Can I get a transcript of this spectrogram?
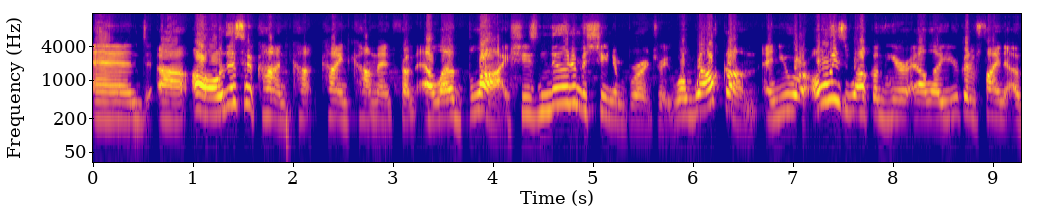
And uh, oh, this is a kind, kind comment from Ella Bly. She's new to machine embroidery. Well, welcome. And you are always welcome here, Ella. You're going to find a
